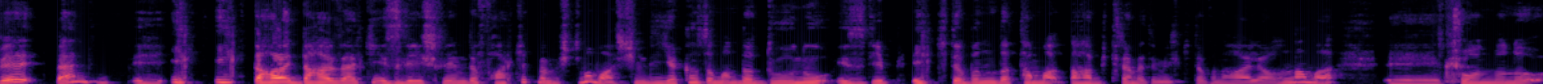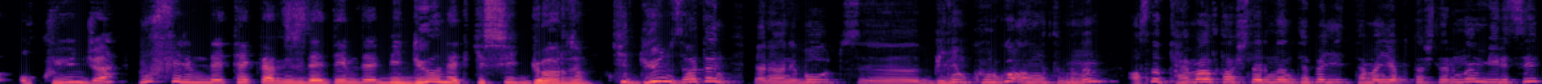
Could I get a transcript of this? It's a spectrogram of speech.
ve ben e, ilk ilk daha daha evvelki izleyişlerimde fark etmemiştim ama şimdi yakın zamanda Dune'u izleyip ilk kitabını da tam daha bitiremedim ilk kitabını hala onun ama e, çoğunluğunu okuyunca bu filmde tekrar izlediğimde bir Dune etkisi gördüm. Ki Dune zaten yani hani bu e, bilim kurgu anlatımının aslında temel taşlarından, tepe, temel yapı taşlarından birisi.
